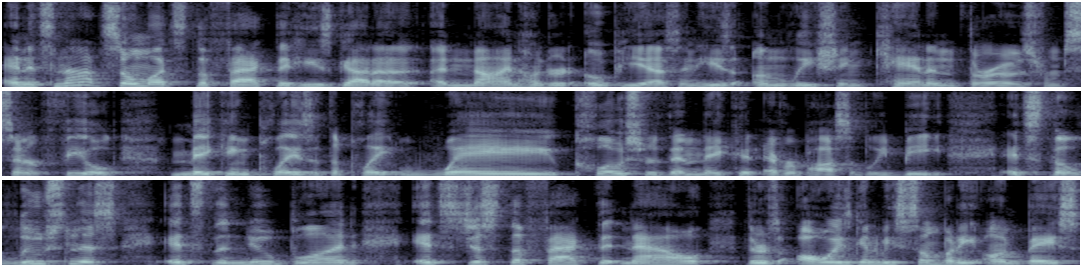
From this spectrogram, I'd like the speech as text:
And it's not so much the fact that he's got a, a 900 OPS and he's unleashing cannon throws from center field, making plays at the plate way closer than they could ever possibly be. It's the looseness, it's the new blood, it's just the fact that now there's always going to be somebody on base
